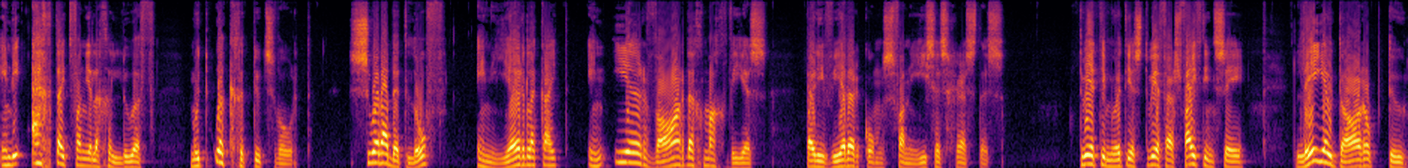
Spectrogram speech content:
en die egtheid van julle geloof moet ook getoets word sodat dit lof en heerlikheid en eer waardig mag wees by die wederkoms van Jesus Christus. 2 Timoteus 2 vers 15 sê: Lê jou daarop toe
